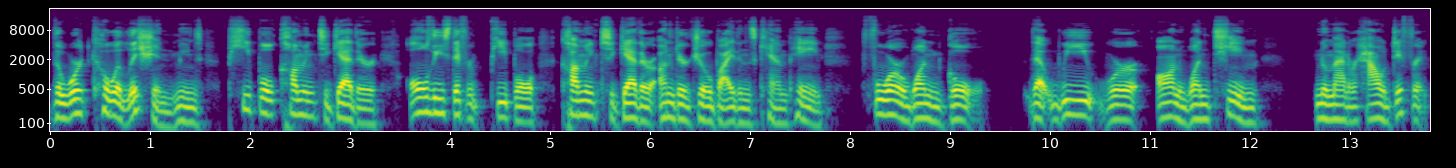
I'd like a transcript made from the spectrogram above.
The word coalition means people coming together, all these different people coming together under Joe Biden's campaign for one goal. That we were on one team no matter how different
